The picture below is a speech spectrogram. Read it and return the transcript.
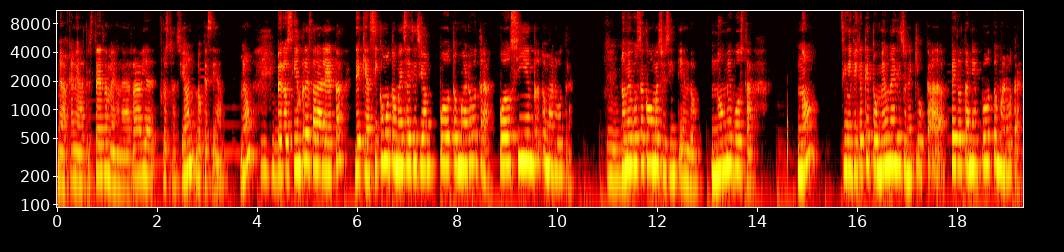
Me va a generar tristeza, me va a generar rabia, frustración, lo que sea, ¿no? Pero siempre estar alerta de que así como tomé esa decisión, puedo tomar otra, puedo siempre tomar otra. No me gusta cómo me estoy sintiendo, no me gusta, ¿no? Significa que tomé una decisión equivocada, pero también puedo tomar otra.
